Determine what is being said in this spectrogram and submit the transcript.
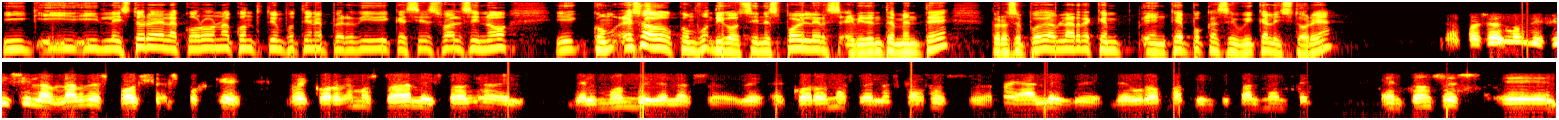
y, la historia de la corona, cuánto tiempo tiene perdido y que si es falsa y no. Y como, eso, digo, sin spoilers, evidentemente, pero ¿se puede hablar de que en, qué época se ubica la historia? Pues es muy difícil hablar de spoilers porque recordemos toda la historia del del mundo y de las eh, coronas de las casas reales de, Europa principalmente. Entonces, eh,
